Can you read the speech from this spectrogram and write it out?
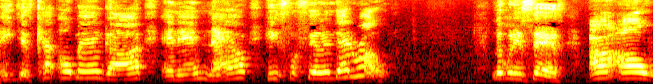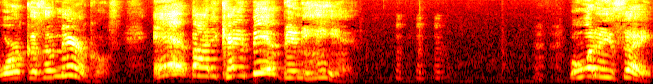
he just kept obeying God and then now he's fulfilling that role. Look what he says. Are all workers of miracles. Everybody can't be a Benny Hinn. But what did he say?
